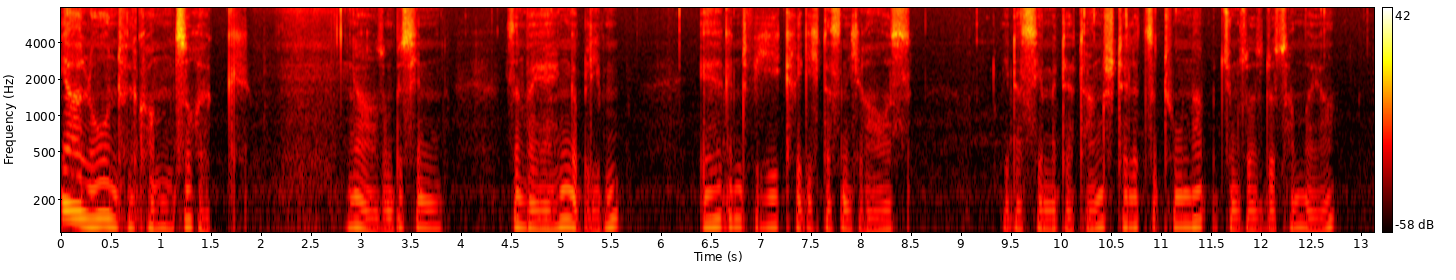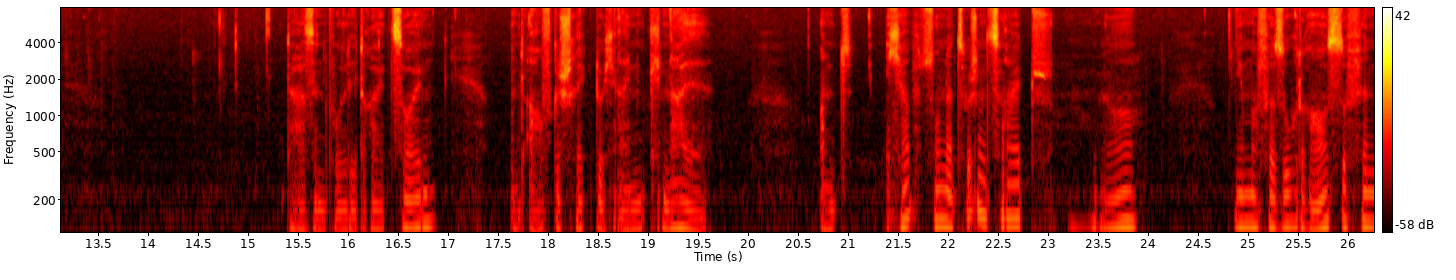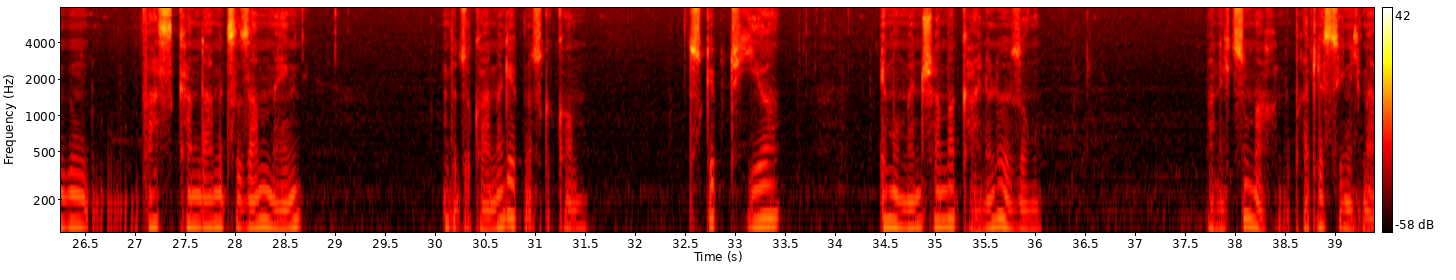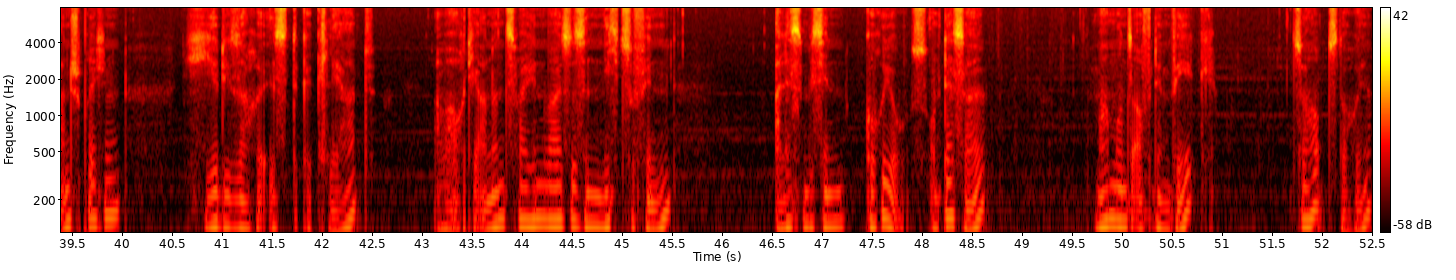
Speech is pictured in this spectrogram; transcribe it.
Ja, hallo und willkommen zurück. Ja, so ein bisschen sind wir hier hängen geblieben. Irgendwie kriege ich das nicht raus, wie das hier mit der Tankstelle zu tun hat, beziehungsweise das haben wir ja. Da sind wohl die drei Zeugen und aufgeschreckt durch einen Knall. Und ich habe so in der Zwischenzeit, ja, hier mal versucht rauszufinden, was kann damit zusammenhängen bin zu keinem Ergebnis gekommen. Es gibt hier im Moment scheinbar keine Lösung. War nichts zu machen. Brett lässt sich nicht mehr ansprechen. Hier die Sache ist geklärt, aber auch die anderen zwei Hinweise sind nicht zu finden. Alles ein bisschen kurios. Und deshalb machen wir uns auf den Weg zur Hauptstory.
